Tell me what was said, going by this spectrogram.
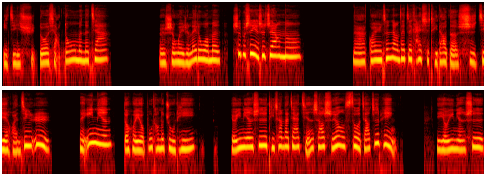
以及许多小动物们的家。而身为人类的我们，是不是也是这样呢？那关于村长在最开始提到的世界环境日，每一年都会有不同的主题。有一年是提倡大家减少使用塑胶制品。也有一年是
